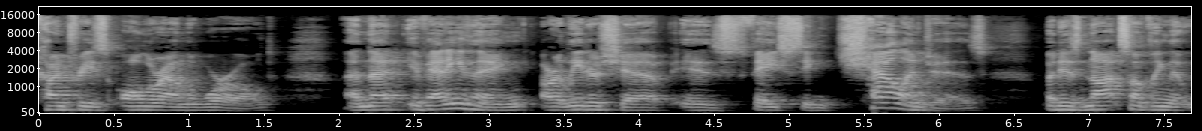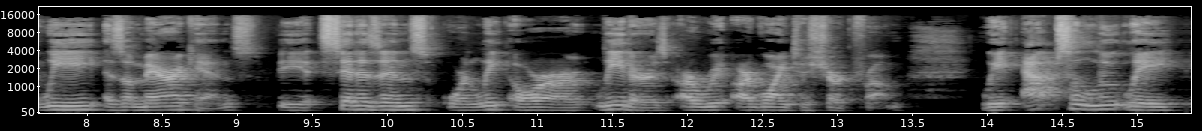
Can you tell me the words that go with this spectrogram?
countries all around the world. And that if anything, our leadership is facing challenges, but is not something that we as Americans, be it citizens or, le- or our leaders, are, re- are going to shirk from. We absolutely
